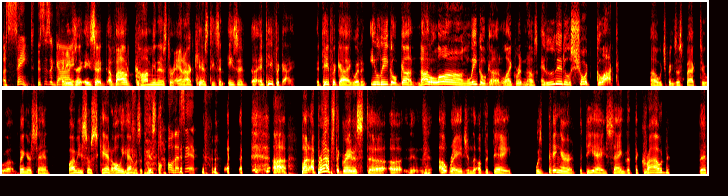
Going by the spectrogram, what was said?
a saint. This is a guy. and he's a he's a avowed communist or anarchist. He's an he's a uh, Antifa guy, Antifa guy with an illegal gun, not a long legal gun like Rittenhouse, a little short Glock. Uh, which brings us back to uh, Binger saying, "Why were you so scared? All he had was a pistol." oh, that's it. uh, but uh, perhaps the greatest uh, uh, outrage in the, of the day was Binger, the DA, saying that the crowd that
